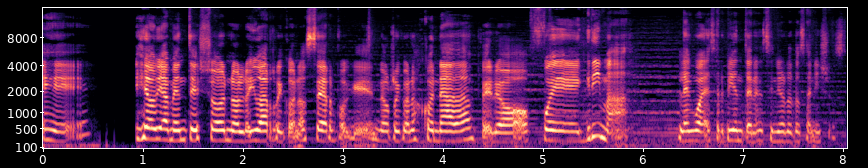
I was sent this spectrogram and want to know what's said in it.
Eh, y obviamente yo no lo iba a reconocer porque no reconozco nada, pero fue Grima, lengua de serpiente en El Señor de los Anillos.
